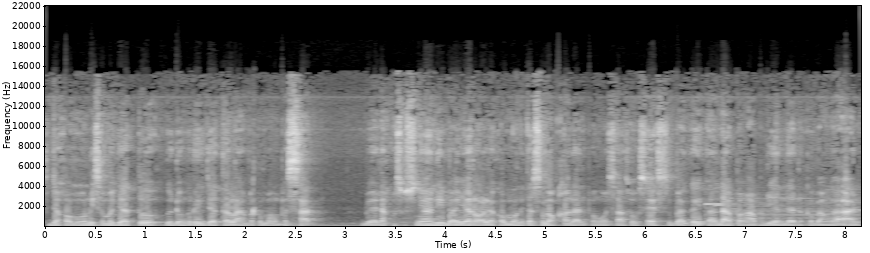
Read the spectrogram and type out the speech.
Sejak komunisme jatuh, gedung gereja telah berkembang pesat. Biara khususnya dibayar oleh komunitas lokal dan pengusaha sukses sebagai tanda pengabdian dan kebanggaan.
